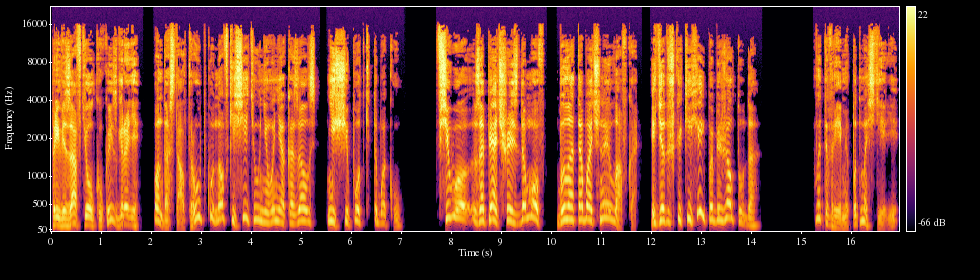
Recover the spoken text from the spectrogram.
Привязав телку к изгороди, он достал трубку, но в кисете у него не оказалось ни щепотки табаку. Всего за пять-шесть домов была табачная лавка, и дедушка Кихей побежал туда. В это время подмастерье,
